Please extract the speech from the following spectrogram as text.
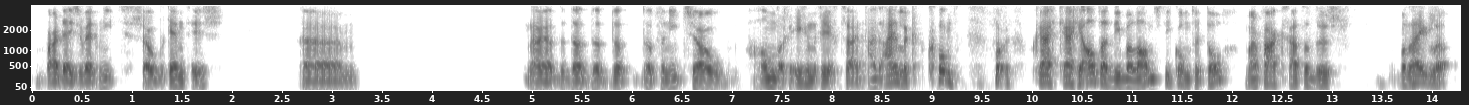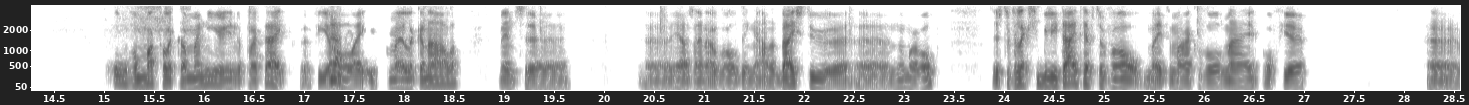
waar deze wet niet zo bekend is. Ehm, nou ja, dat, dat, dat, dat we niet zo handig ingericht zijn. Uiteindelijk komt, krijg, krijg je altijd die balans, die komt er toch. Maar vaak gaat het dus op een hele ongemakkelijke manier in de praktijk. Via allerlei informele kanalen. Mensen uh, ja, zijn overal dingen aan het bijsturen, uh, noem maar op. Dus de flexibiliteit heeft er vooral mee te maken, volgens mij, of je uh,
